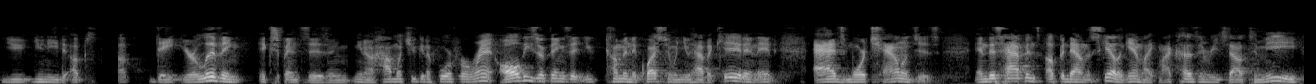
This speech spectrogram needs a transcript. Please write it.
you, you need to up, update your living expenses and, you know, how much you can afford for rent. All these are things that you come into question when you have a kid and it adds more challenges. And this happens up and down the scale. Again, like my cousin reached out to me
